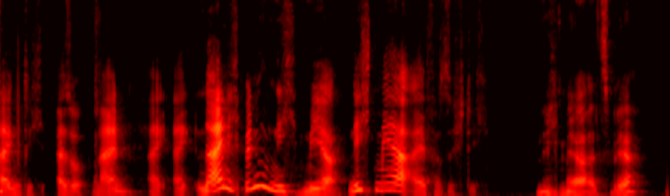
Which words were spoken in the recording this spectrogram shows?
Eigentlich. Also, nein. ei- ei- Nein, ich bin nicht mehr. Nicht mehr eifersüchtig. Nicht mehr als wer?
